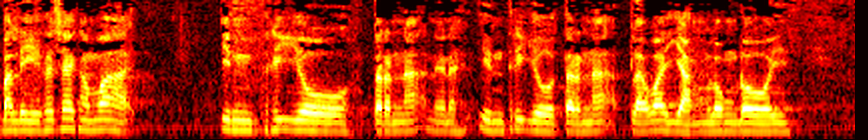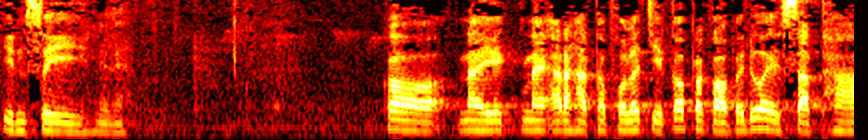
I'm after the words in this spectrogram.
บาลีเขาใช้คำว่า อินทริโยตรณะเนี่ยนะอินทริโยตรณะ แปลว่าหยั่งลงโดย อินทรีย์เนี่ยนะก็ในในอรหัตผลจิตก็ประกอบไปด้วยศรัทธา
